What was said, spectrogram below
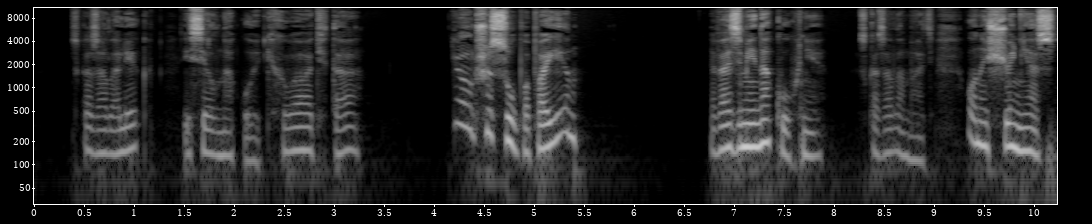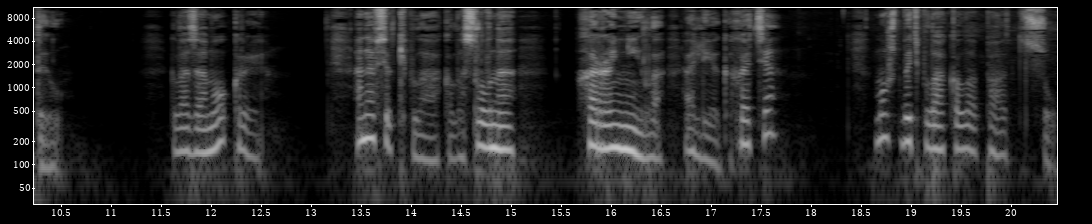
— сказал Олег и сел на койке. — Хватит, а? Я лучше супа поем. — Возьми на кухне, — сказала мать. Он еще не остыл. Глаза мокрые. Она все-таки плакала, словно хоронила Олега, хотя, может быть, плакала по отцу.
